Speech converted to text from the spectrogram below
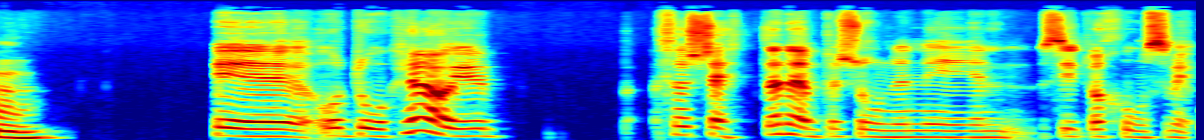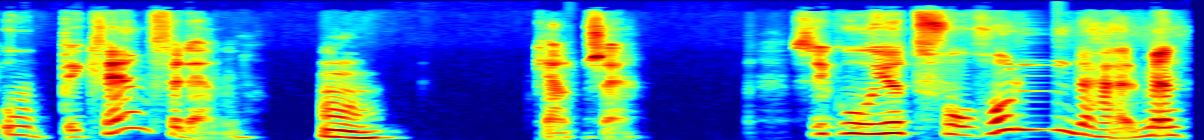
Mm. Eh, och då kan jag ju försätta den personen i en situation som är obekväm för den. Mm. kanske. Så det går ju åt två håll det här. Men,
